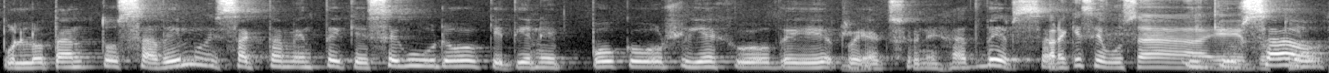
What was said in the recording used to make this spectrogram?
por lo tanto sabemos exactamente que es seguro, que tiene poco riesgo de reacciones adversas. ¿Para qué se usa? Y usado,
